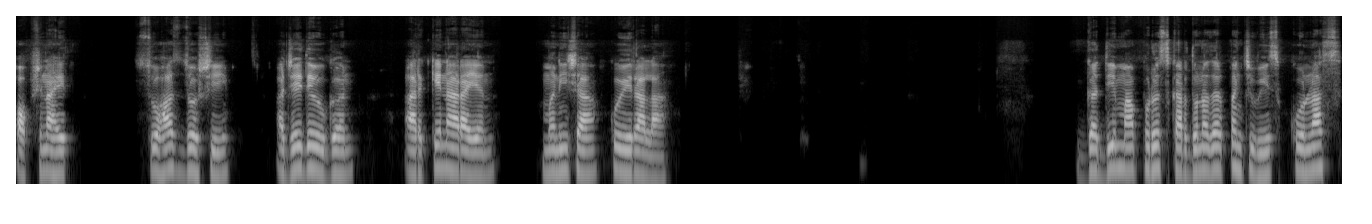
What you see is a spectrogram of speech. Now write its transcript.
ऑप्शन आहेत सुहास जोशी अजय देवगण आर के नारायण मनीषा कोईराला गदिमा पुरस्कार दोन हजार पंचवीस कोणास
